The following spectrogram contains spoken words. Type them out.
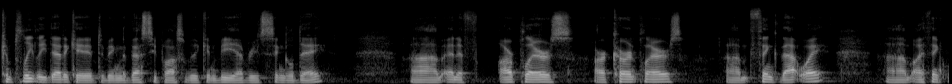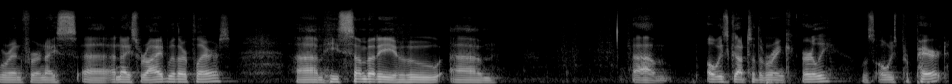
completely dedicated to being the best he possibly can be every single day. Um, and if our players, our current players, um, think that way, I think we're in for a nice uh, a nice ride with our players. He's somebody who always got to the rink early, was always prepared.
